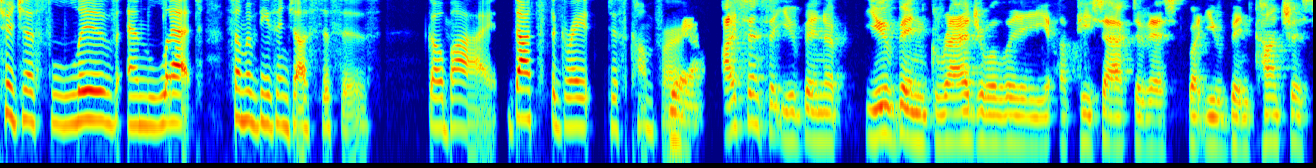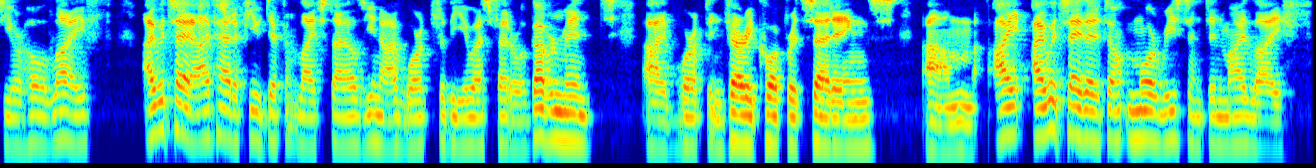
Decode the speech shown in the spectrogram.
to just live and let some of these injustices go by. That's the great discomfort. Yeah. I sense that you've been a you've been gradually a peace activist, but you've been conscious your whole life. I would say I've had a few different lifestyles. You know, I've worked for the US federal government, I've worked in very corporate settings. Um, I, I would say that it's more recent in my life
